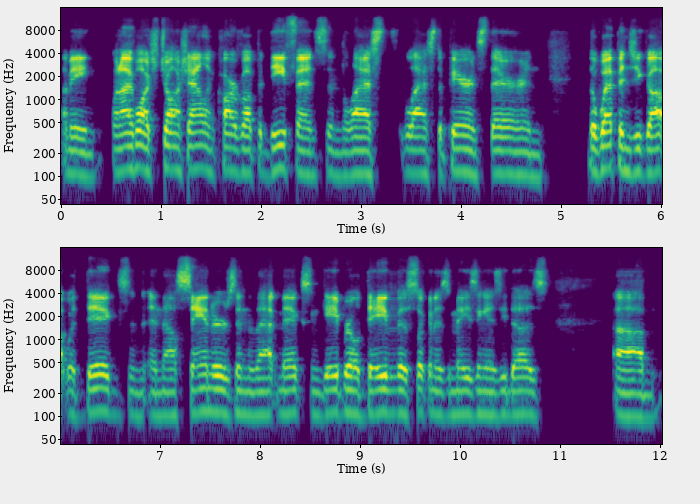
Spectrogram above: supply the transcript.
I mean, when I watched Josh Allen carve up a defense in the last last appearance there, and the weapons you got with Diggs and, and now Sanders into that mix and Gabriel Davis looking as amazing as he does. Um,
